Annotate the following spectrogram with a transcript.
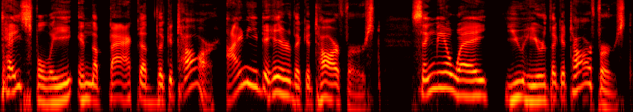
tastefully in the back of the guitar. I need to hear the guitar first. Sing me away. You hear the guitar first.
